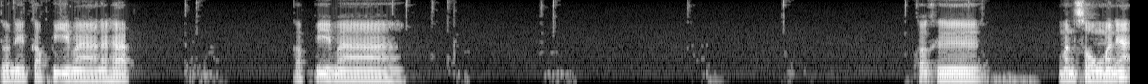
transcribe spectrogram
ตัวนี้ copy มานะครับ copy มาก็คือมันส่งมาเนี้ย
